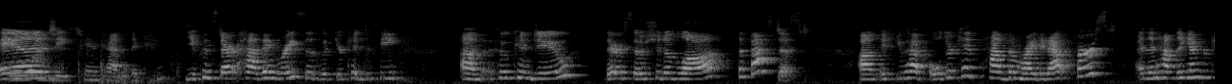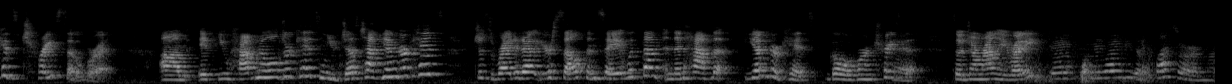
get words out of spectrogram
and these fantastic sheets. you can start having races with your kid to see um, who can do their associative law the fastest. Um, if you have older kids, have them write it out first, and then have the younger kids trace over it. Um, if you have no older kids and you just have younger kids, just write it out yourself and say it with them, and then have the younger kids go over and trace Okay. it. So, John Riley, you ready? Do I, am I going to do the plus or am I?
